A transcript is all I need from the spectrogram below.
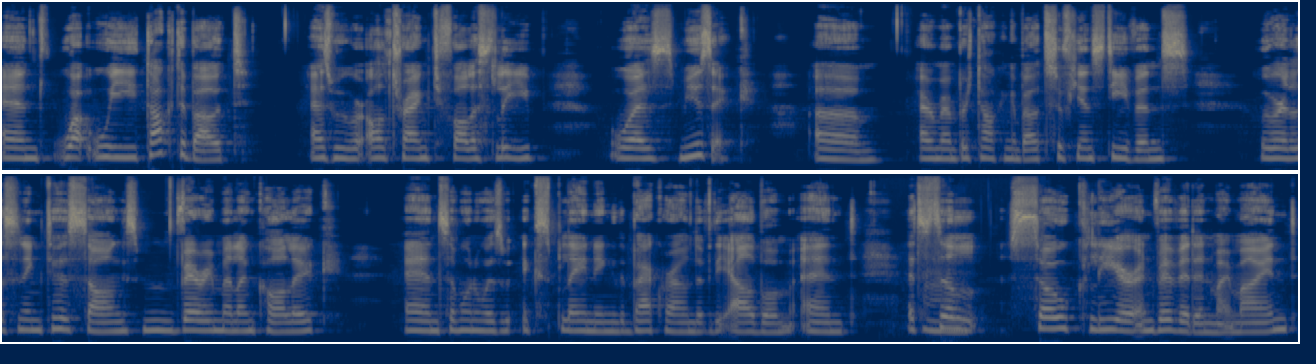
And what we talked about as we were all trying to fall asleep was music. Um, I remember talking about Sufjan Stevens. We were listening to his songs, very melancholic, and someone was explaining the background of the album. And it's mm. still so clear and vivid in my mind,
